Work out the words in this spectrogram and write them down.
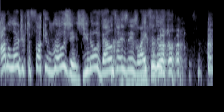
I'm allergic to fucking roses. You know what Valentine's Day is like for me?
